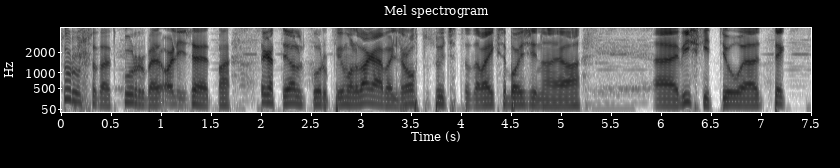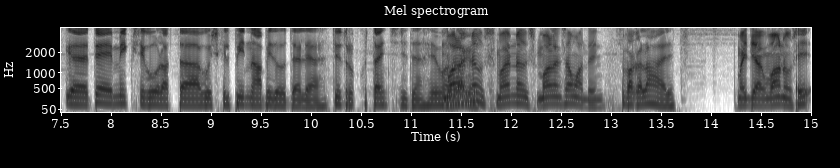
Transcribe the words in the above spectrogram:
surus seda, et kurb oli see, et ma tegelikult ei olnud kurb, jumala vägev oli rohtu suitsetada väikse poisina ja äh, viskit juua ja te-, DMX-i kuulata kuskil pinnapidudel ja tüdrukud tantsisid ja ma olen vägev. nõus, ma olen nõus, ma olen sama teinud. väga lahe oli. Ma ei tea vanust. ei,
